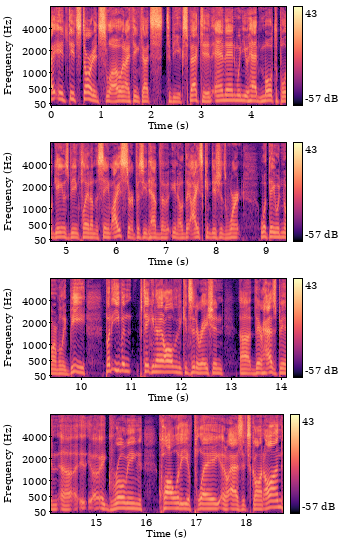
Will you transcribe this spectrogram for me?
I, it, it started slow, and I think that's to be expected. And then when you had multiple games being played on the same ice surface, you'd have the you know the ice conditions weren't what they would normally be. But even taking that all into consideration, uh, there has been uh, a growing quality of play you know, as it's gone on.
